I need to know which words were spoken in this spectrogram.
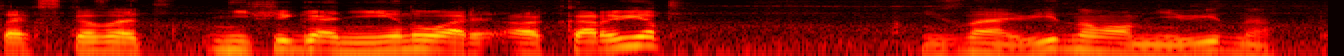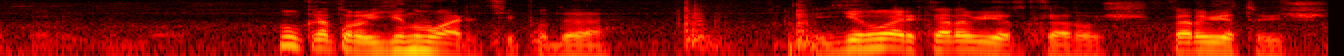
так сказать, нифига не январь, а корвет. Не знаю, видно вам, не видно. Ну, который январь, типа, да. Январь корвет, короче. Корветович.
